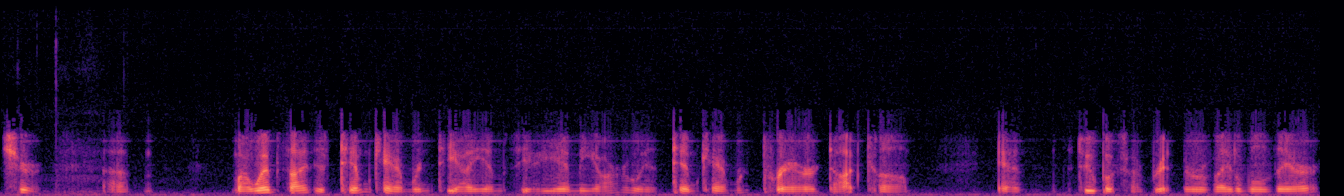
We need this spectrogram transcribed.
Sure. Um, my website is Tim Cameron, T I M C A M E R O N, timcameronprayer.com. And the two books I've written are available there,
